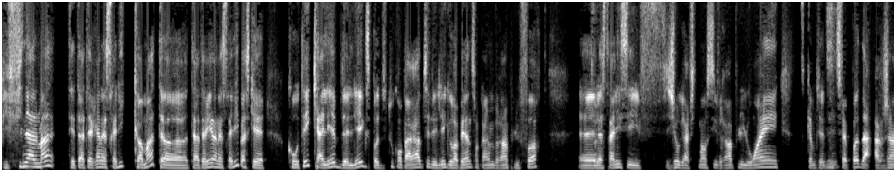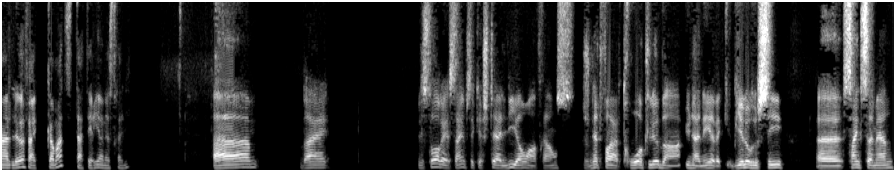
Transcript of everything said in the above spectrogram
Puis finalement, t'es atterri en Australie. Comment t'as t'as atterri en Australie? Parce que côté calibre de ligue, c'est pas du tout comparable. Tu sais, les ligues européennes sont quand même vraiment plus fortes. Euh. L'Australie, c'est géographiquement aussi vraiment plus loin. Comme tu as dit, Mhm. tu fais pas d'argent là. Fait comment tu t'es atterri en Australie? Euh, ben l'histoire est simple, c'est que j'étais à Lyon en France. Je venais de faire trois clubs en une année avec Biélorussie, euh, cinq semaines.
